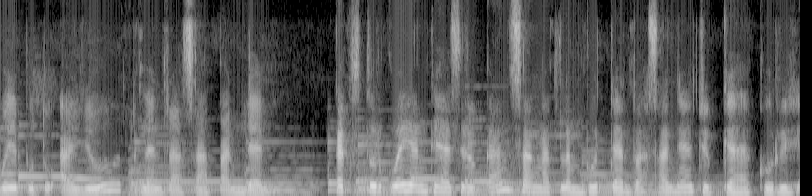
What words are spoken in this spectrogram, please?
kue putu ayu dengan rasa pandan Tekstur kue yang dihasilkan sangat lembut dan rasanya juga gurih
